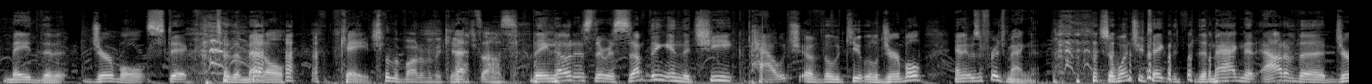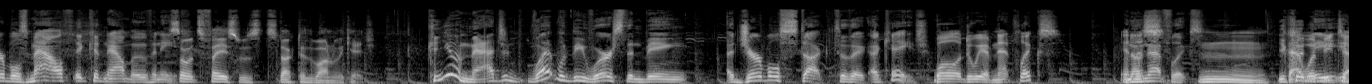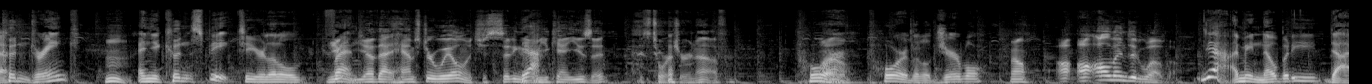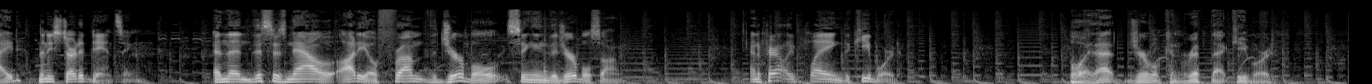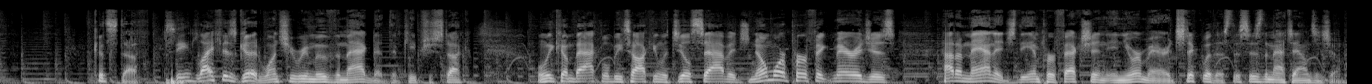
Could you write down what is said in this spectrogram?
made the gerbil stick to the metal cage. to the bottom of the cage. That's awesome. They noticed there was something in the cheek pouch of the cute little gerbil, and it was a fridge magnet. So once you take the, the magnet out of the gerbil's mouth, it could now move and eat. So its face was stuck to the bottom of the cage. Can you imagine what would be worse than being a gerbil stuck to the a cage? Well, do we have Netflix? In no this- Netflix. Mm, You that couldn't would be eat, you couldn't drink, and you couldn't speak to your little You, friend. you have that hamster wheel and it's just sitting there. Yeah. You can't use it. It's torture enough. Poor, Wow. poor little gerbil. Well, all, all ended well though. Yeah, I mean nobody died, Then he started dancing. and then this is now audio from the gerbil singing the gerbil song, and apparently playing the keyboard. Boy, that gerbil can rip that keyboard. Good stuff. See, life is good once you remove the magnet that keeps you stuck. When we come back, we'll be talking with Jill Savage. No more perfect marriages. How to manage the imperfection in your marriage. Stick with us. This is the Matt Townsend Show.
